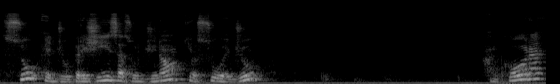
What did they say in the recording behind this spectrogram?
su e giù, precisa sul ginocchio, su e giù. Ancora.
